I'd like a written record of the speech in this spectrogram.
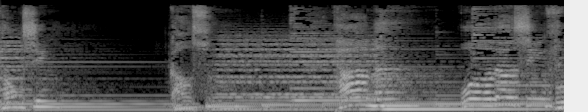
同行，告诉他们我的幸福。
